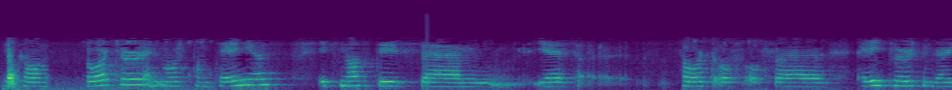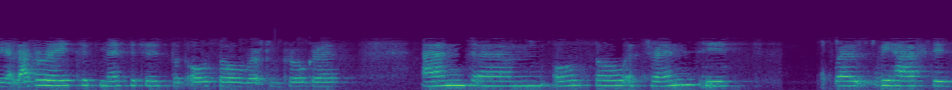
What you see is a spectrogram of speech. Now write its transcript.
become shorter and more spontaneous. It's not this, um, yes, sort of, of uh, papers and very elaborated messages, but also work in progress. And um, also a trend is, well, we have this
